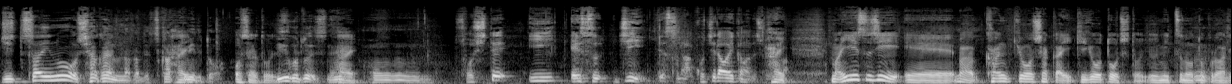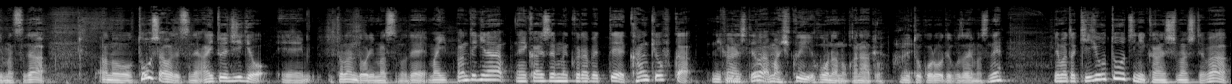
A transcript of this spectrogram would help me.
実際の社会の中で使ってみると。はい、おっしゃる通りです、いうことですね。はい。うんそして ESG ですが、こちらはいかがでしょうか？はい。まあ ESG、えー、まあ環境、社会、企業統治という3つのところありますが、うん、あの、当社はですね、IT 事業、えー、営んでおりますので、まあ一般的な会社に比べて環境負荷に関しては、まあ低い方なのかなというところでございますね。で、また企業統治に関しましては、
